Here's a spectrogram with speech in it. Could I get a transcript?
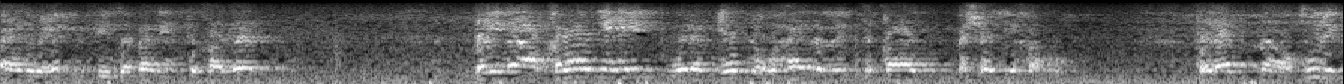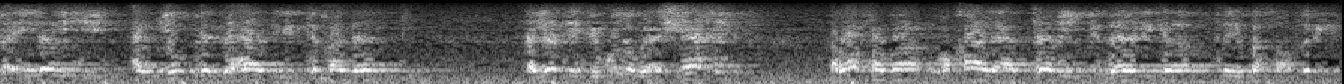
أهل العلم في زمان انتقادات بين أقرانه ولم يبلغ هذا الانتقاد مشايخه. فلما طلب إليه أن يبرز هذه الانتقادات التي في كتب أشياخه رفض وقال أبتغي بذلك طيب خاطري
